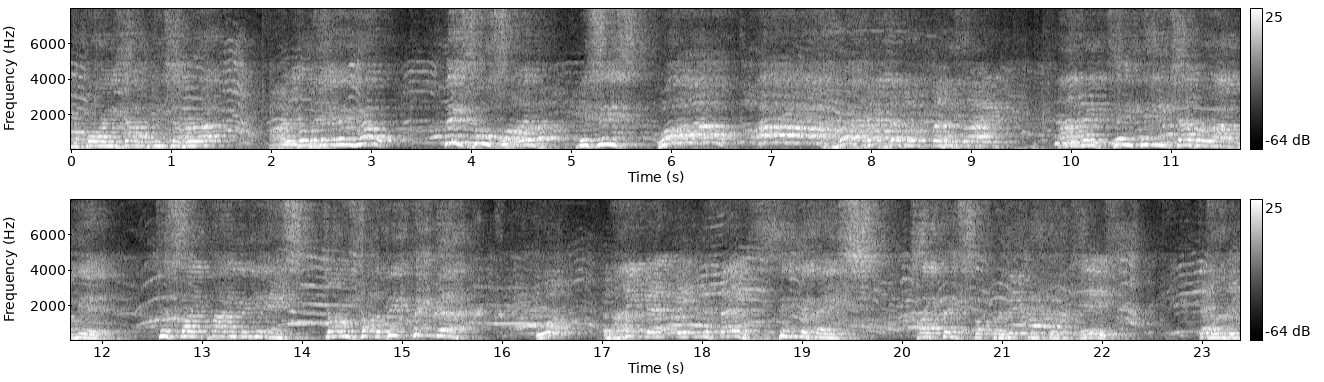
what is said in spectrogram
And the boys helping each other up. Comes in, here we go. Baseball slide. This is. Whoa! Ah! And they've taken each other out here. Just like Paddy McGuinness. Johnny's got the big finger. What? A finger in the face. Finger face. It's like Facebook, but a bit different. It is. Definitely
